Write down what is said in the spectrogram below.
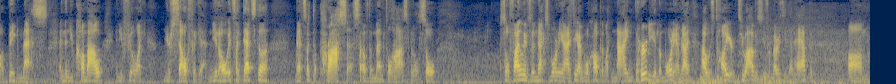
a, a big mess, and then you come out and you feel like yourself again. You know, it's like that's the that's like the process of the mental hospital. So so finally the next morning I think I woke up at like 9:30 in the morning. I mean I, I was tired too, obviously from everything that happened. Um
